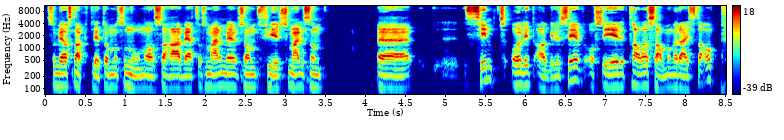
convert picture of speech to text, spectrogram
som vi har snakket litt om, og som noen også her vet, og som er en mer sånn fyr som er litt sånn uh, sint og litt aggressiv og sier 'ta deg sammen og reis deg opp'.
